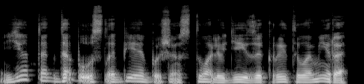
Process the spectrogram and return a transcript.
Я тогда был слабее большинства людей закрытого мира.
